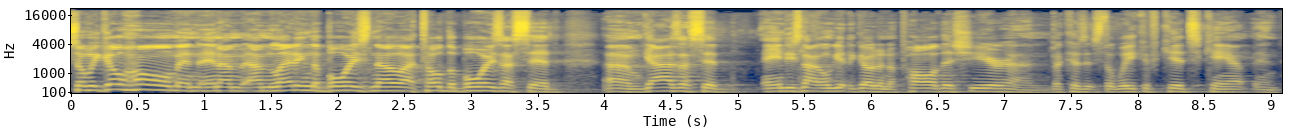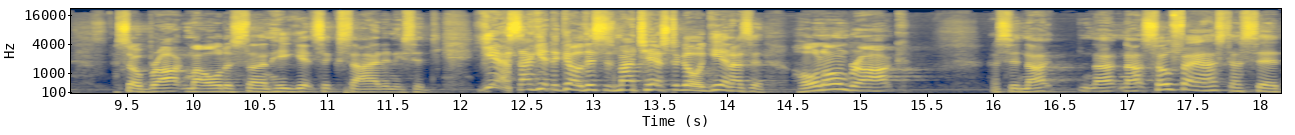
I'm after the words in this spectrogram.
So we go home, and, and I'm, I'm letting the boys know. I told the boys, I said, um, guys, I said, Andy's not going to get to go to Nepal this year um, because it's the week of kids' camp. And so Brock, my oldest son, he gets excited. And he said, Yes, I get to go. This is my chance to go again. I said, Hold on, Brock. I said, not, not, not so fast. I said,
